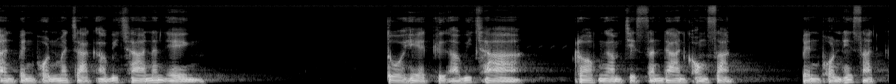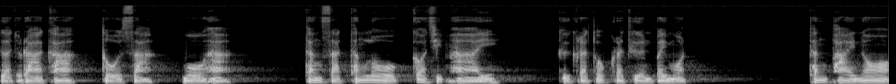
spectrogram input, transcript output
อันเป็นผลมาจากอาวิชชานั่นเอง ตัวเหตุคืออวิชชาครอบงำจิตสันดานของสัตว์ เป็นผลให้สัตว์เกิดราคะ โทสะ โมหะ ทั้งสัตว์ทั้งโลกก็ชิบหาย คือกระทบกระเทือนไปหมด ทั้งภายนอก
